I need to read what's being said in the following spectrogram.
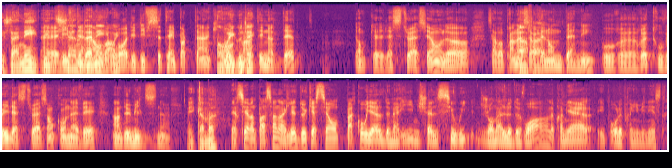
des années, des euh, dizaines d'années. On va avoir des déficits importants qui vont augmenter notre dette. Donc, euh, la situation, là, ça va prendre un certain nombre d'années pour euh, retrouver la situation qu'on avait en 2019. Et comment? Merci. Avant de passer en anglais, deux questions par courriel de Marie-Michel Sioui du journal Le Devoir. La première est pour le premier ministre.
